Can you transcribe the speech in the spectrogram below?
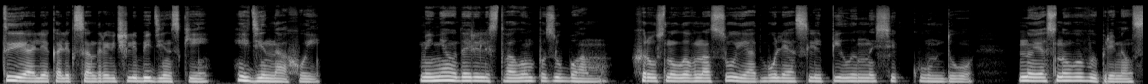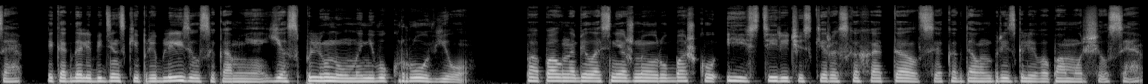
ты, Олег Александрович Лебединский. Иди нахуй. Меня ударили стволом по зубам. Хрустнуло в носу и от боли ослепило на секунду. Но я снова выпрямился. И когда Лебединский приблизился ко мне, я сплюнул на него кровью. Попал на белоснежную рубашку и истерически расхохотался, когда он брезгливо поморщился.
